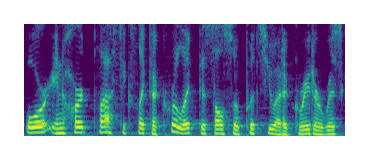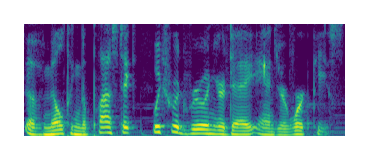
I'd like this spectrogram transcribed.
or in hard plastics like acrylic, this also puts you at a greater risk of melting the plastic, which would ruin your day and your workpiece.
